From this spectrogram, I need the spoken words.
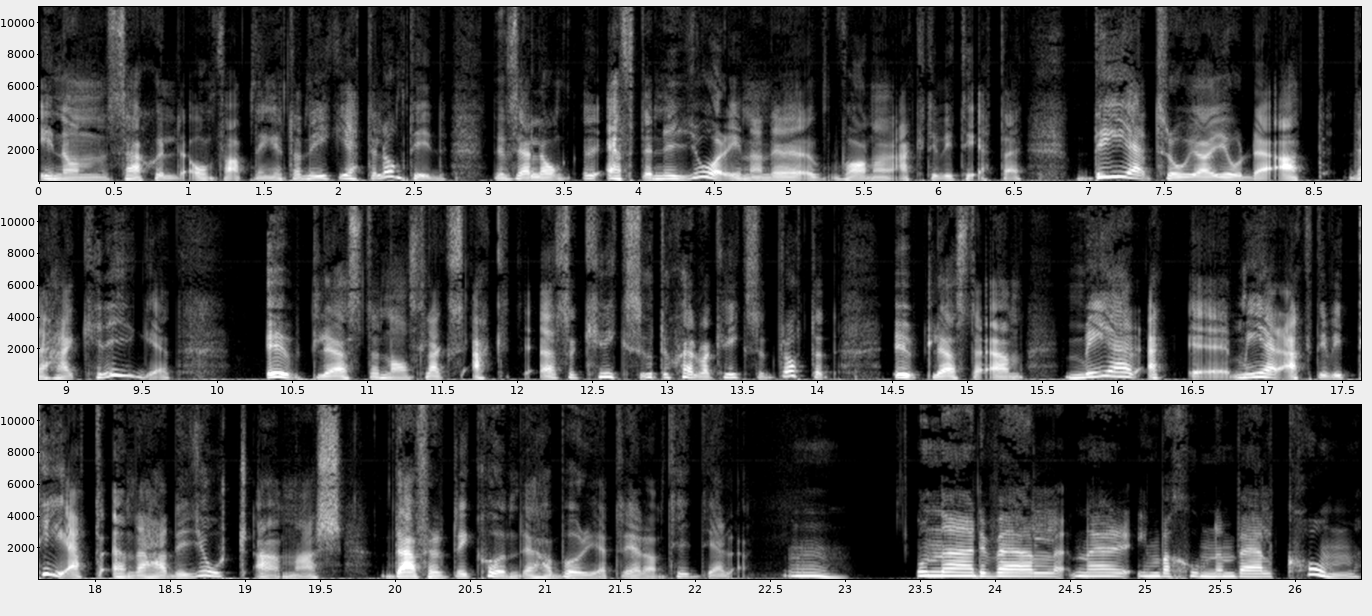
i någon särskild omfattning, utan det gick jättelång tid, det vill säga lång, efter nyår innan det var några aktiviteter. Det tror jag gjorde att det här kriget utlöste någon slags, akt, alltså krigs, själva krigsutbrottet utlöste en mer, eh, mer aktivitet än det hade gjort annars, därför att det kunde ha börjat redan tidigare. Mm. Och när, det väl, när invasionen väl kom,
